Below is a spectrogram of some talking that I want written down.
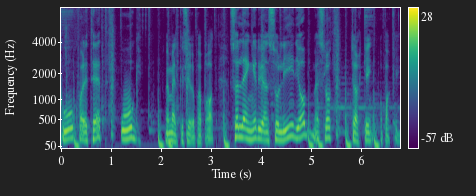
god kvalitet òg med melkesyrepreparat, så lenge du gjør en solid jobb med slått, tørking og pakking.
